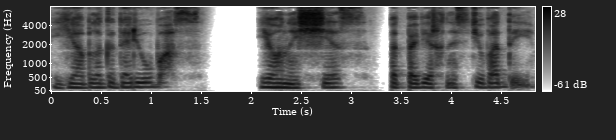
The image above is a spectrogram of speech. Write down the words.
я благодарю вас. И он исчез под поверхностью воды.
